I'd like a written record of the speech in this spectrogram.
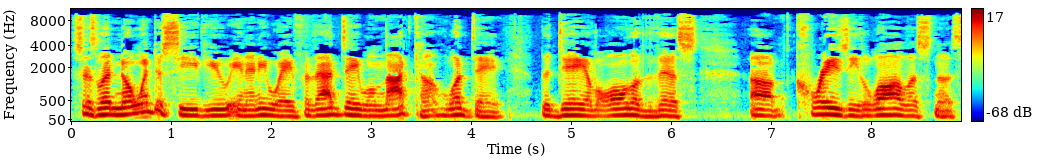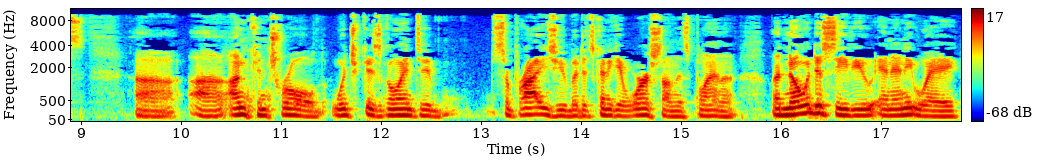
says, Let no one deceive you in any way, for that day will not come. What day? The day of all of this uh, crazy lawlessness, uh, uh, uncontrolled, which is going to surprise you, but it's going to get worse on this planet. Let no one deceive you in any way,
